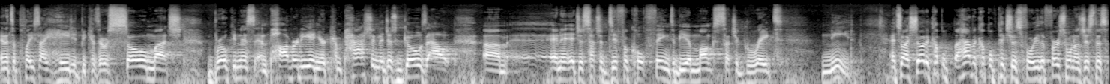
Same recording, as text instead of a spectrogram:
and it's a place i hated because there was so much brokenness and poverty and your compassion that just goes out um, and it, it's just such a difficult thing to be amongst such a great need and so I showed a couple, I have a couple pictures for you. The first one was just this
